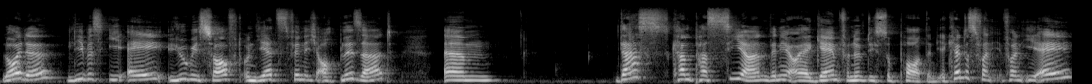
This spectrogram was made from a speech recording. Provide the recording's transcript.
Leute, liebes EA, Ubisoft und jetzt finde ich auch Blizzard, ähm, das kann passieren, wenn ihr euer Game vernünftig supportet. Ihr kennt das von, von EA,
